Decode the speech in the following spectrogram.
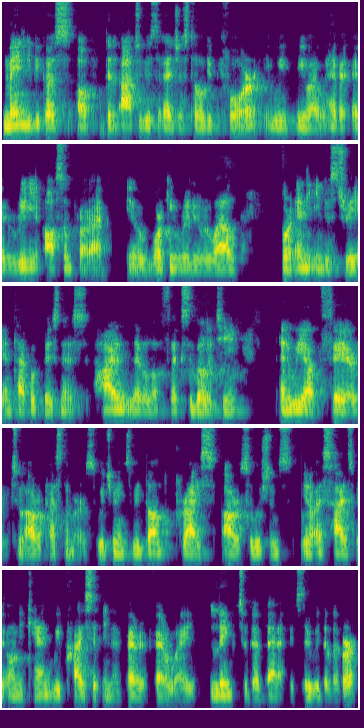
mainly because of the attributes that I just told you before. We we have a, a really awesome product, you know, working really, really well for any industry and type of business, high level of flexibility, and we are fair to our customers, which means we don't price our solutions, you know, as high as we only can. We price it in a very fair way, linked to the benefits that we deliver.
